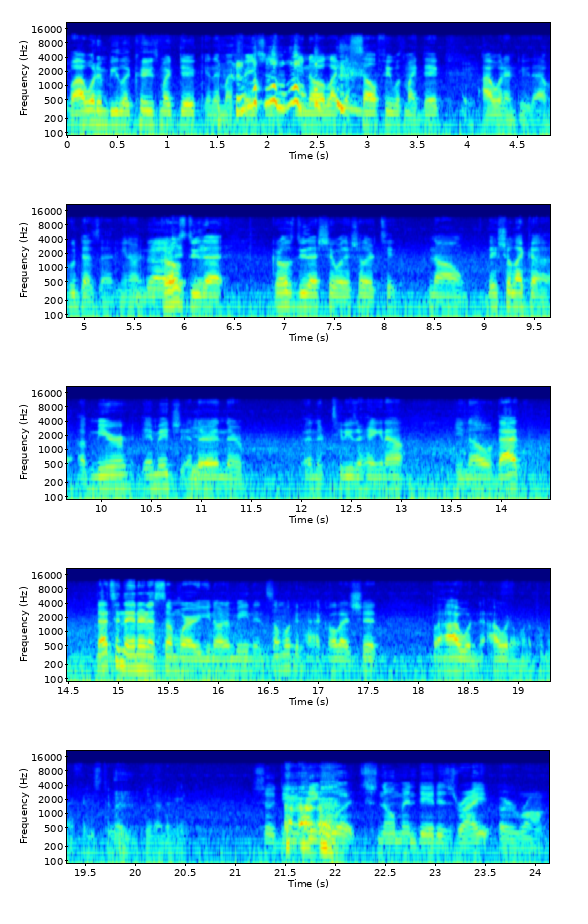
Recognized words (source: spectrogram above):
But I wouldn't be like, "Hey, it's my dick," and then my face is, you know, like a selfie with my dick. I wouldn't do that. Who does that? You know, No, girls do that. Girls do that shit where they show their tit. No, they show like a, a mirror image, and they're in their, and their titties are hanging out. You know that, that's in the internet somewhere. You know what I mean? And someone could hack all that shit. But I wouldn't. I wouldn't want to put my face to it. You know what I mean? So do you think what Snowman did is right or wrong?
